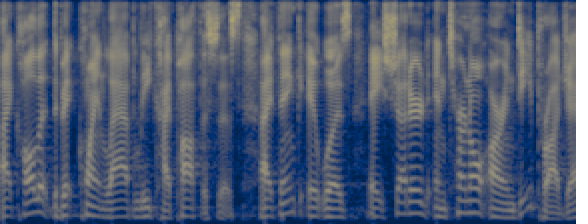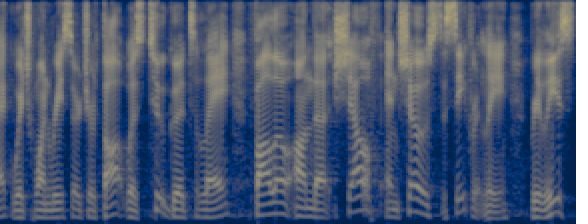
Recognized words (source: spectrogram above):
I call it the Bitcoin lab leak hypothesis. I think it was a shuttered internal R&D project, which one researcher thought was too good to lay follow on the shelf and chose to secretly release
